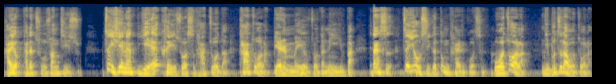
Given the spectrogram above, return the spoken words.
还有它的除霜技术。这些呢，也可以说是他做的，他做了别人没有做的另一半。但是这又是一个动态的过程。我做了，你不知道我做了，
